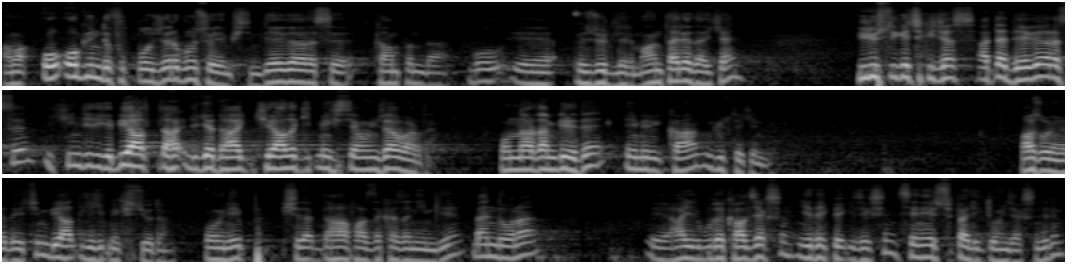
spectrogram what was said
Ama o, o günde futbolculara bunu söylemiştim. Devre arası kampında, bol e, özür dilerim Antalya'dayken bir üst lige çıkacağız. Hatta devre arası ikinci lige, bir alt lige daha kiralık gitmek isteyen oyuncular vardı. Onlardan biri de Emir Kaan Gültekin'di. Az oynadığı için bir alt lige gitmek istiyordu. Oynayıp işte daha fazla kazanayım diye. Ben de ona e, hayır burada kalacaksın, yedek bekleyeceksin. Seneye Süper Lig'de oynayacaksın dedim.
